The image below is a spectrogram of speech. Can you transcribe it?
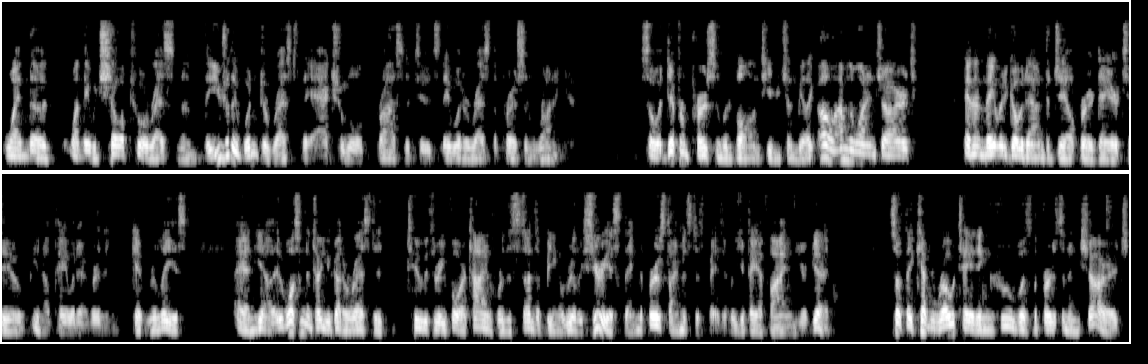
When the when they would show up to arrest them, they usually wouldn't arrest the actual prostitutes. They would arrest the person running it. So a different person would volunteer each and be like, "Oh, I'm the one in charge," and then they would go down to jail for a day or two, you know, pay whatever, and then get released. And you know, it wasn't until you got arrested two, three, four times where this ends up being a really serious thing. The first time it's just basically you pay a fine and you're good. So if they kept rotating who was the person in charge,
